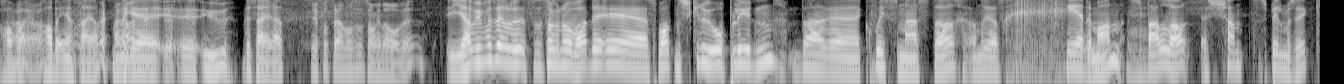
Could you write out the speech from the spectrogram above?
har bare, Ja, ja. har bare én seier, men jeg er eh, ubeseiret. Vi får se når sesongen er over. Ja, vi får se når sesongen er over. Det er spalten Skru opp lyden, der eh, quizmaster Andreas Redemann spiller kjent spillmusikk,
